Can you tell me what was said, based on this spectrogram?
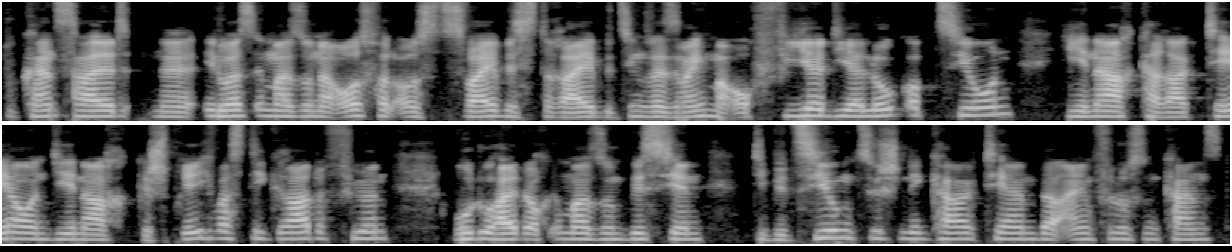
Du kannst halt, eine, du hast immer so eine Auswahl aus zwei bis drei, beziehungsweise manchmal auch vier Dialogoptionen, je nach Charakter und je nach Gespräch, was die gerade führen, wo du halt auch immer so ein bisschen die Beziehung zwischen den Charakteren beeinflussen kannst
